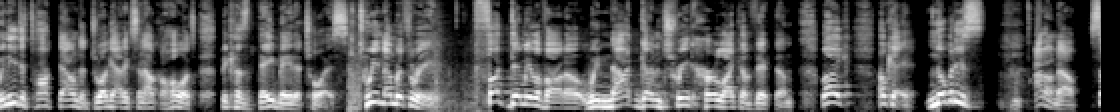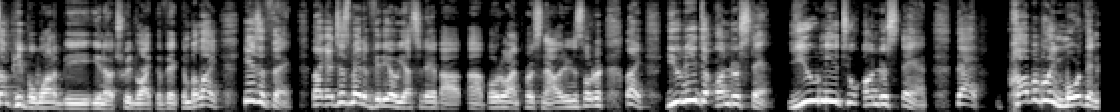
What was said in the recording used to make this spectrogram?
we need to talk down to drug addicts and alcoholics because they made a choice. Tweet number three, fuck Demi Lovato, we not gonna treat her like a victim. Like, okay, nobody's, I don't know, some people wanna be, you know, treated like the victim, but like, here's the thing. Like, I just made a video yesterday about uh, borderline personality disorder. Like, you need to understand, you need to understand that probably more than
